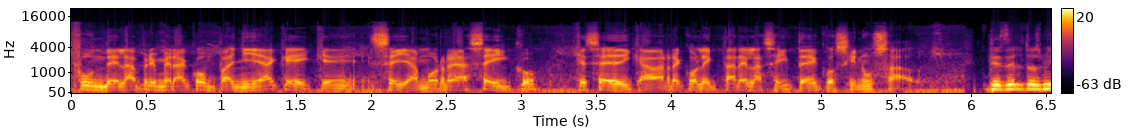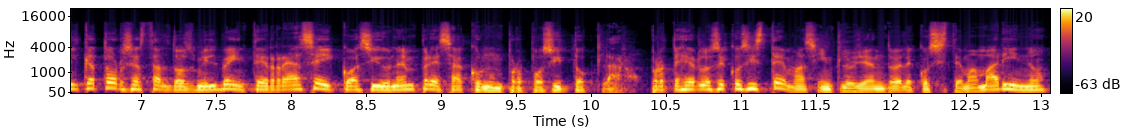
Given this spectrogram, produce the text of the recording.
fundé la primera compañía que, se llamó Reaceico, que se dedicaba a recolectar el aceite de cocina usado. Desde el 2014 hasta el 2020, Reaceico ha sido una empresa con un propósito claro, proteger los ecosistemas, incluyendo el ecosistema marino,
